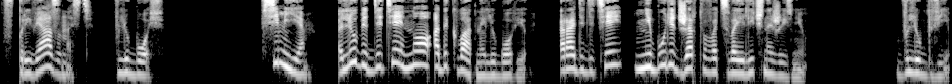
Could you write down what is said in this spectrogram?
В привязанность, в любовь. В семье. Любит детей, но адекватной любовью ради детей не будет жертвовать своей личной жизнью. В любви.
